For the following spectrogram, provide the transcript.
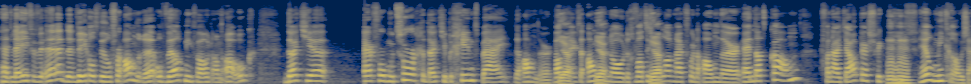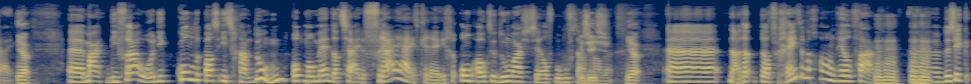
het leven, de wereld wil veranderen, op welk niveau dan ook, dat je ervoor moet zorgen dat je begint bij de ander. Wat Ja, heeft de ander ja, nodig? Wat is ja. belangrijk voor de ander? En dat kan vanuit jouw perspectief heel micro zijn. Mhm. Ja. Eh, maar die vrouwen die konden pas iets gaan doen op het moment dat zij de vrijheid kregen om ook te doen waar ze zelf behoefte aan Precies. hadden. Ja. Eh, nou, dat, dat vergeten we gewoon heel vaak. Mhm, Eh, dus ik,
